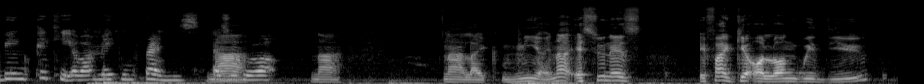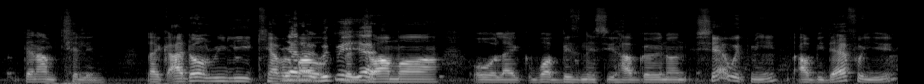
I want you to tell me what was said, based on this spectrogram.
being picky about making friends as Nah. you grow up? Nah. Nah, like me, I nah, as soon as if I get along with you, then I'm chilling. Like I don't really care Yeah, no, about with me, the yeah. drama or like what business you have going on. Share with me. I'll be there for you.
